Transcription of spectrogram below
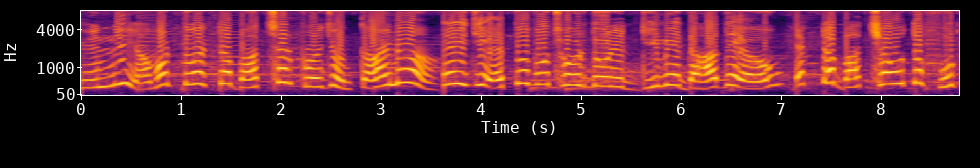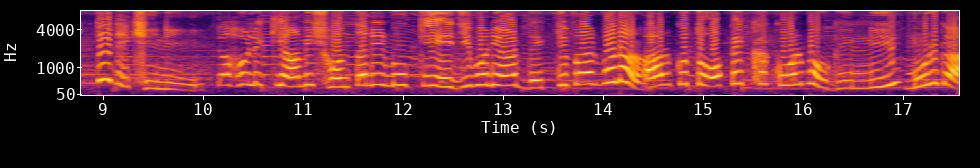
গিন্নি, আমার তো একটা বাচ্চার প্রয়োজন, তাই না? এই যে এত বছর ধরে ডিমে দা দেও, একটা বাচ্চাও তো ফুটতে দেখিনি। তাহলে কি আমি সন্তানের মুখ কি এই জীবনে আর দেখতে পারব না? আর কত অপেক্ষা করব, গিন্নি? মুরগা,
